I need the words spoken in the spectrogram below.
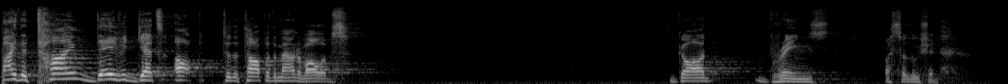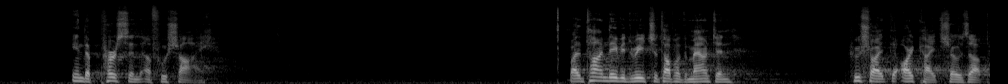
by the time David gets up to the top of the Mount of Olives. God brings a solution in the person of Hushai. By the time David reached the top of the mountain, Hushai the Archite shows up.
